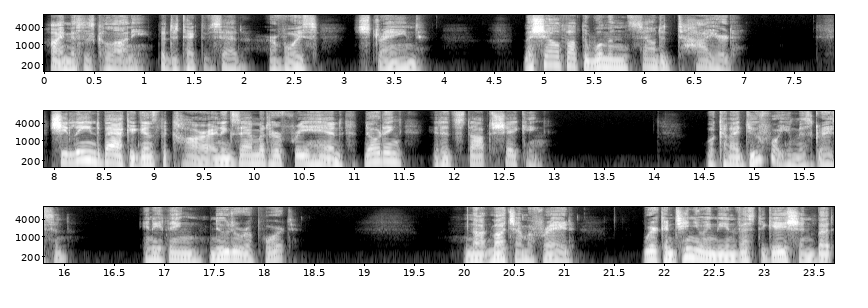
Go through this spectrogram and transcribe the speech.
Hi, Mrs. Kalani, the detective said, her voice strained. Michelle thought the woman sounded tired. She leaned back against the car and examined her free hand, noting it had stopped shaking. What can I do for you, Miss Grayson? Anything new to report? Not much, I'm afraid. We're continuing the investigation, but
